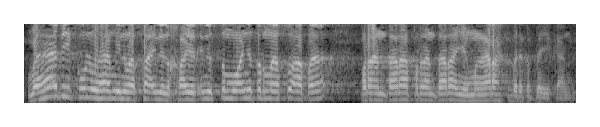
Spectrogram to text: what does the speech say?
Wa hadhi kulluha min wasailil khair. Ini semuanya termasuk apa? perantara-perantara yang mengarah kepada kebaikan.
